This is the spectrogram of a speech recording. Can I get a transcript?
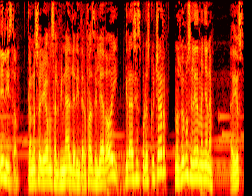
Y listo, con eso llegamos al final de la interfaz del día de hoy. Gracias por escuchar, nos vemos el día de mañana. Adiós.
